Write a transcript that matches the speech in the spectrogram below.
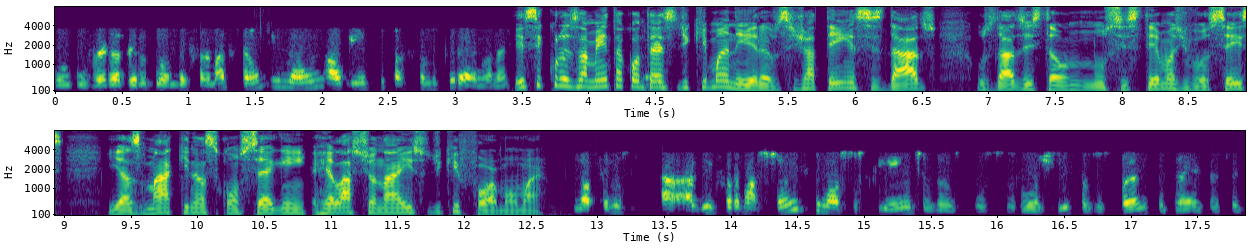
o, o, verdadeiro dono da informação e não alguém se passando por ela, né? Esse cruzamento acontece de que maneira? Você já tem esses dados, os dados estão nos sistemas de vocês e as máquinas conseguem relacionar isso de que forma, Omar? Nós temos as informações que nossos clientes, os, os lojistas, os bancos, né, os de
